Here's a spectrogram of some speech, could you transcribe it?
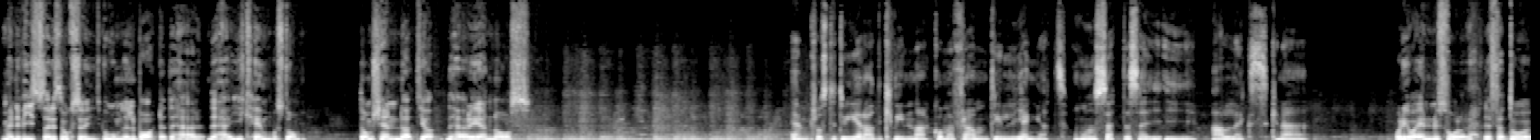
Men det visade sig också omedelbart att det här, det här gick hem hos dem. De kände att ja, det här är en av oss. En prostituerad kvinna kommer fram till gänget och hon sätter sig i Alex knä. Och det var ännu svårare, därför att då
